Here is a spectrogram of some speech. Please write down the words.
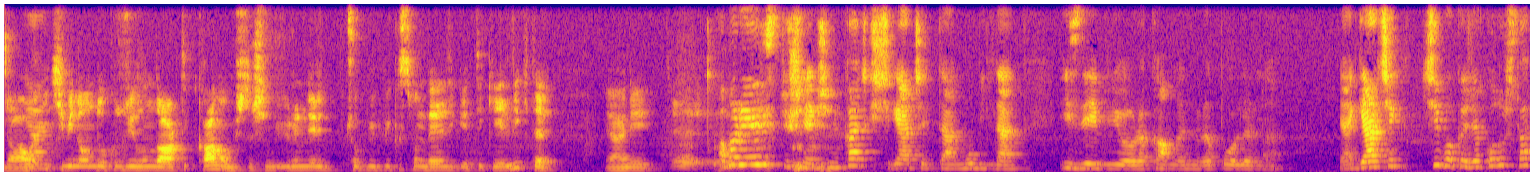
Ya ama Yani. 2019 yılında artık kalmamıştır. Şimdi ürünleri çok büyük bir kısmını denedik ettik geldik de yani eee, ama realist düşünelim şimdi kaç kişi gerçekten mobilden izleyebiliyor rakamlarını, raporlarını. Yani gerçekçi bakacak olursak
